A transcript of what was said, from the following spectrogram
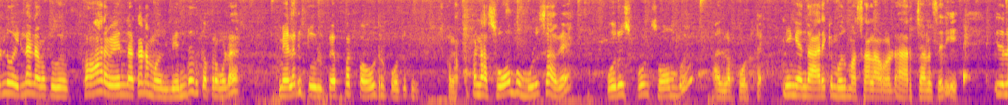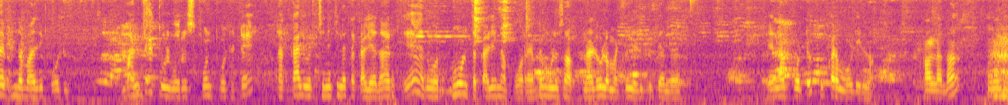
ஒன்றும் இல்லை நமக்கு காரம் வேணுனாக்கா நம்ம வெந்ததுக்கப்புறம் கூட மிளகுத்தூள் பெப்பர் பவுட்ரு போட்டு குடிச்சுக்கலாம். இப்போ நான் சோம்பு முழுசாகவே ஒரு ஸ்பூன் சோம்பு அதில் போட்டேன். நீங்கள் இந்த அரைக்கும் போது மசாலாவோட அரைச்சாலும் சரி இதில் இந்த மாதிரி போட்டு மஞ்சள் தூள் ஒரு ஸ்பூன் போட்டுட்டு தக்காளி ஒரு சின்ன சின்ன தக்காளியாக தான் இருக்குது அது ஒரு மூணு தக்காளி நான் போடுறேன். அப்படியே முழுசாக நடுவில் மட்டும் எடுத்துட்டு அந்த எல்லாம் போட்டு குக்கரை மூடிடலாம். அவ்வளோதான் மூடி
